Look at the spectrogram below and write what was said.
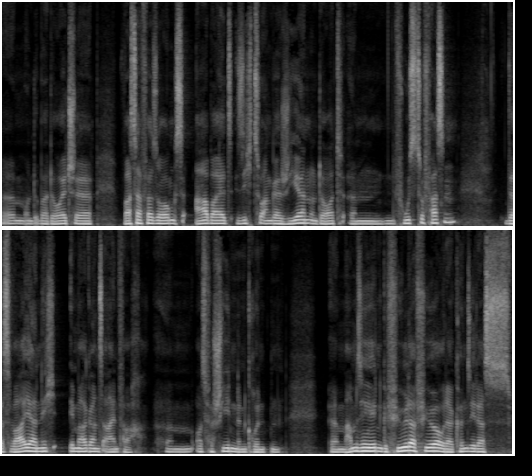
ähm, und über deutsche Wasserversorgungsarbeit sich zu engagieren und dort ähm, Fuß zu fassen. Das war ja nicht immer ganz einfach, ähm, aus verschiedenen Gründen. Ähm, haben Sie ein Gefühl dafür oder können Sie das,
